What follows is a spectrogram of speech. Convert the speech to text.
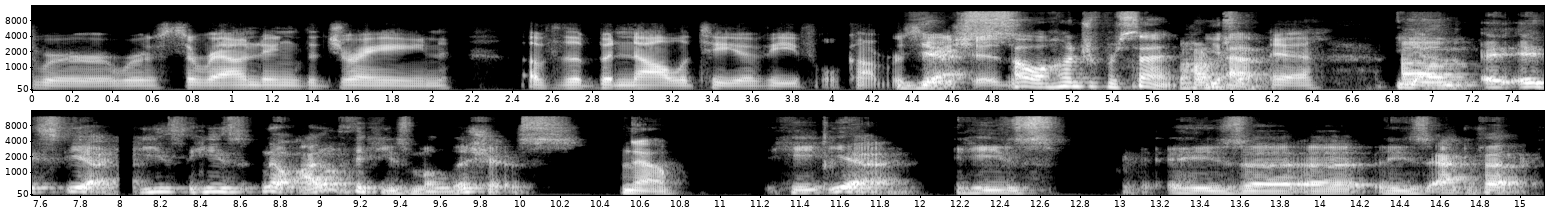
we're we're surrounding the drain of the banality of evil conversation. oh 100% 100%. yeah Yeah. Yeah. Um, it's yeah, he's he's no, I don't think he's malicious. no He yeah, he's he's uh, uh he's apathetic.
